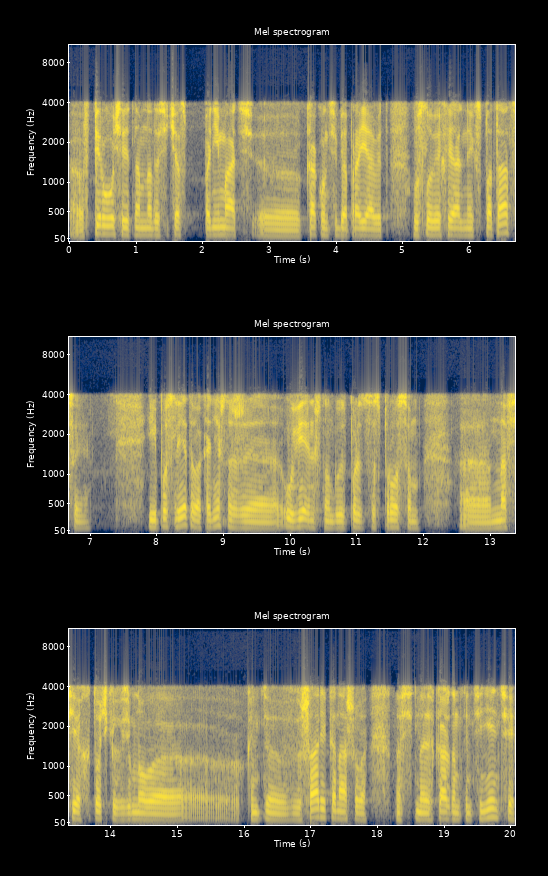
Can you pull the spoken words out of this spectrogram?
э, в первую очередь нам надо сейчас понимать, э, как он себя проявит в условиях реальной эксплуатации. И после этого, конечно же, уверен, что он будет пользоваться спросом на всех точках земного э, э, шарика нашего, на каждом континенте.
